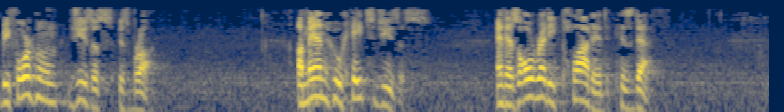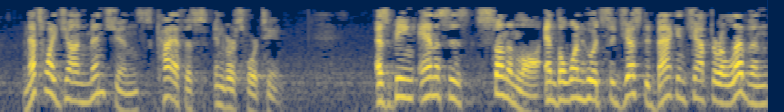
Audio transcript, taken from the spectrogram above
before whom Jesus is brought. A man who hates Jesus and has already plotted his death. And that's why John mentions Caiaphas in verse 14 as being Annas' son in law and the one who had suggested back in chapter 11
